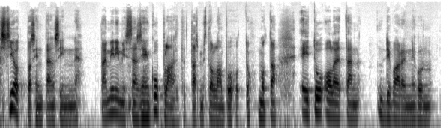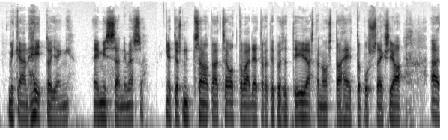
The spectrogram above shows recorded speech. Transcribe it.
sijoittasin tämän sinne. Tai minimissään siihen kuplaan sitten taas, mistä ollaan puhuttu. Mutta ei tule ole tämän Divarin niin kuin mikään heittojengi. Ei missään nimessä. Et jos nyt sanotaan, että se Ottava ja Detroit pystyttiin idästä nostaa heittopusseiksi ja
